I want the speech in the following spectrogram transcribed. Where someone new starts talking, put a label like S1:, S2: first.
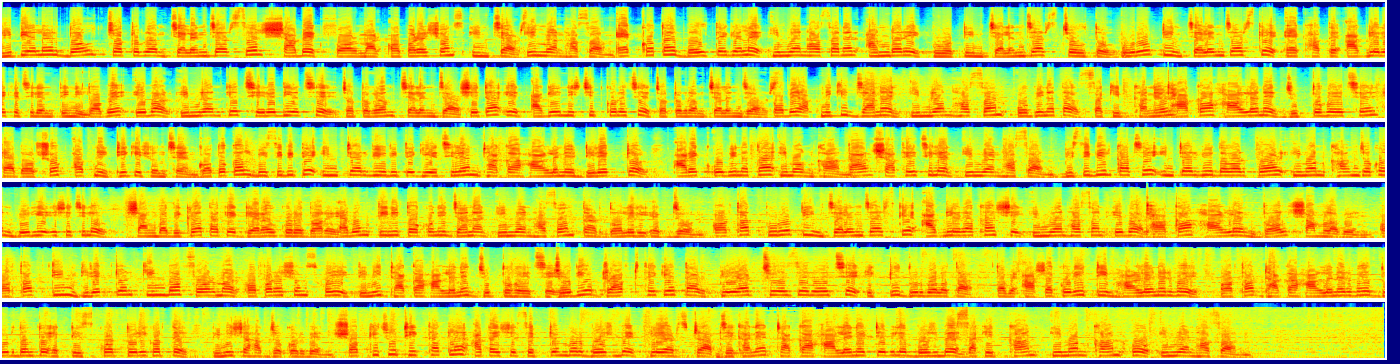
S1: BPL এর দল চট্টগ্রাম চ্যালেঞ্জার্সের সাবেক former operations incharge Imran Hasan. এক কথায় বলতে গেলে ইমরান হাসানের আন্ডারে পুরো টিম চ্যালেঞ্জার্স চলতো। পুরো টিম চ্যালেঞ্জার্সকে এক হাতে আগলে রেখেছিলেন তিনি। তবে এবার ইমরানকে ছেড়ে দিয়েছে চট্টগ্রাম চ্যালেঞ্জার সেটা এর আগে নিশ্চিত করেছে চট্টগ্রাম চ্যালেঞ্জার তবে আপনি কি জানেন ইমরান হাসান অভিনেতা সাকিব খানের ঢাকা হারলেনে যুক্ত হয়েছে? হ্যাঁ দর্শক, আপনি ঠিকই শুনছেন। গতকাল বিসিবিতে ইন্টারভিউ দিতে গিয়েছিলেন ঢাকা হারলেনের ডিরেক্টর আরেক অভিনেতা ইমন খান। তার সাথে ছিলেন ইমরান হাসান। বিসিবির কাছে ইন্টারভিউ দেওয়ার পর ইমন খান যখন বেরিয়ে এসেছিল, সাংবাদিকরা তাকে ঘেরাও করে ধরে এবং তিনি তখনই জানান ইমরান হাসান তার দলেরই একজন। অর্থাৎ পুরো টিম চ্যালেঞ্জার্সকে আগলে রাখা সেই ইমরান হাসান এবার ঢাকা হারলেন দল সামলাবেন। অর্থাৎ টিম ডিরেক্টর কিংবা ফরমার অপারেশনস হয়ে তিনি ঢাকা হারলেনে যুক্ত হয়েছে। যদিও ড্রাফট থেকে তার প্লেয়ার চয়েসে রয়েছে একটু দুর্বলতা, তবে আশা করি টিম হারলেনের হয়ে, অর্থাৎ ঢাকা হারলেনের হয়ে দুর্দান্ত একটি স্কোয়াড তৈরি করতে তিনি সাহায্য করবেন। সবকিছু ঠিক থাকলে আঠাইশে সেপ্টেম্বর বসবে প্লেয়ার্স ড্রাফট যেখানে ঢাকা হার্লেনের টেবিলে বসবেন সাকিব খান, ইমন খান ও ইমরান হাসান।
